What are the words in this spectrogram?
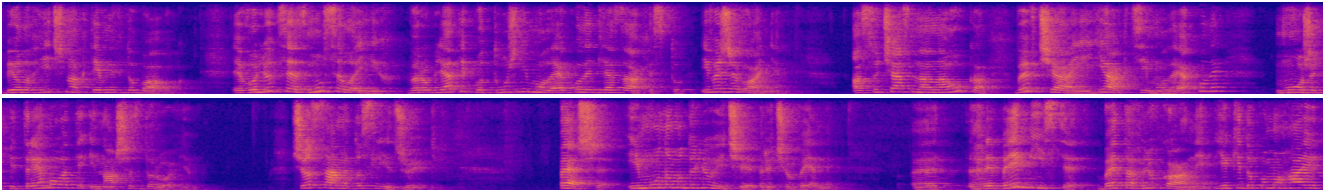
біологічно активних добавок. Еволюція змусила їх виробляти потужні молекули для захисту і виживання. А сучасна наука вивчає, як ці молекули можуть підтримувати і наше здоров'я. Що саме досліджують? Перше, імуномодулюючі речовини. Гриби містять бета-глюкани, які допомагають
